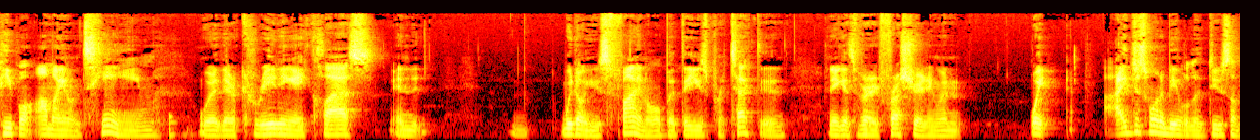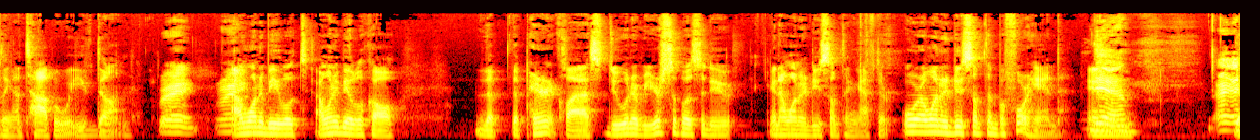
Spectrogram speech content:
people on my own team where they're creating a class and we don't use final, but they use protected, and it gets very frustrating when wait, I just want to be able to do something on top of what you've done. right right I want to be able to I want to be able to call the the parent class, do whatever you're supposed to do, and I want to do something after, or I want to do something beforehand. And yeah I, I.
